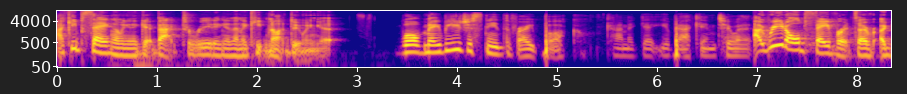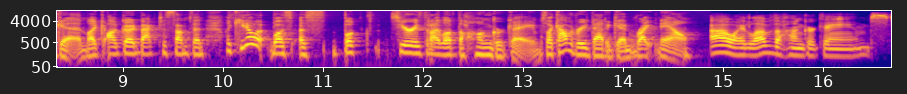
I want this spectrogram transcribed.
I keep saying I'm going to get back to reading, and then I keep not doing it. Well, maybe you just need the right book kind of get you back into it. I read old favorites over again. Like I'll go back to something like you know what was a book series that I love, The Hunger Games. Like I would read that again right now. Oh, I love The Hunger Games.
